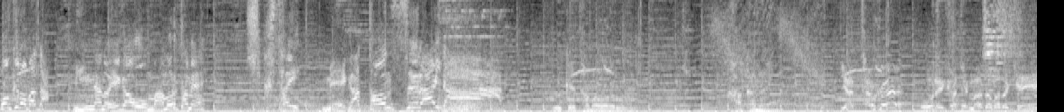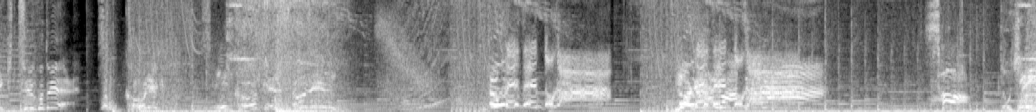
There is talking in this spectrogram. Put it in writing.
僕の番だ。みんなの笑顔を守るため祝祭メガトンスライダー受けたまわろう。儚いなやったのか俺かてまだまだ現役ちゅうことや攻略。進行転送陣プレゼントがプレゼントがさあお披露目だ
